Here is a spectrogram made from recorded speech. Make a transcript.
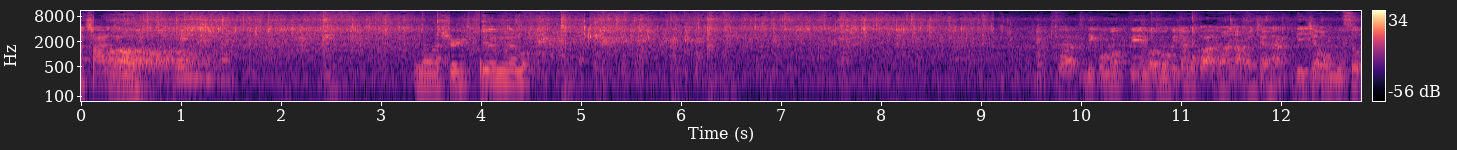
Na saging. Mga short film na mo. Sa, di ko magkima, bakit siya mukha, mana ko siya nga, di siya magbusog.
